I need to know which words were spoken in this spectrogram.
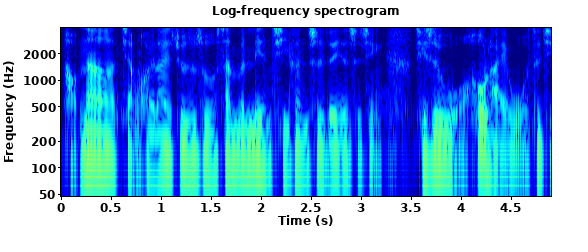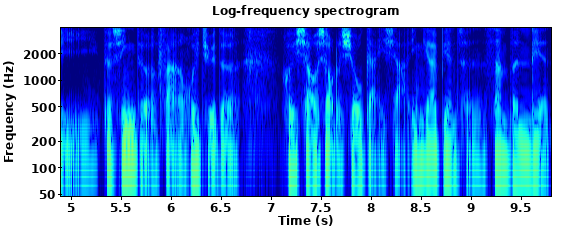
好，那讲回来就是说三分练七分吃这件事情，其实我后来我自己的心得反而会觉得。会小小的修改一下，应该变成三分练，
